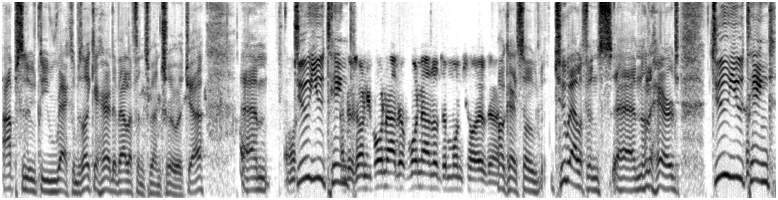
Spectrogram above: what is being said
absolutely wrecked. It was like a herd of elephants went through it. Yeah. Um, do you And think? there's only one adult, one adult and one child it. Okay, so two elephants, uh, not a herd. Do you think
